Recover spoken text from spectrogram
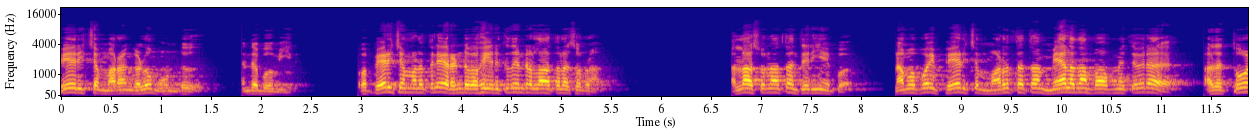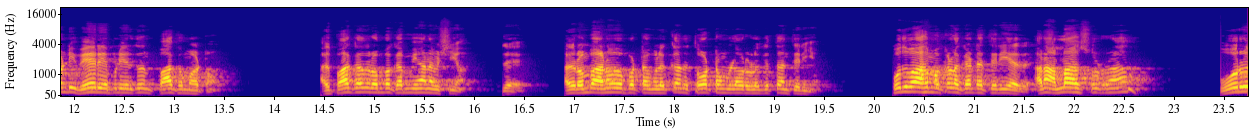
பேரிச்ச மரங்களும் உண்டு இந்த பூமியில். இப்போ பேரிச்ச மரத்திலே ரெண்டு வகை இருக்குது என்று அல்லாத்தால சொல்றான். அல்லாஹ் சொன்னா தான் தெரியும் இப்போ. நம்ம போய் பேரிச்ச மரத்தை தான் மேலே தான் பார்ப்போமே தவிர அதை தோண்டி வேறு எப்படி இருக்குதுன்னு பார்க்க மாட்டோம். அது பார்க்கறது ரொம்ப கம்மியான விஷயம். இது அது ரொம்ப அனுபவப்பட்டவங்களுக்கு அந்த தோட்டம் உள்ளவர்களுக்கு தான் தெரியும். பொதுவாக மக்களை கேட்டால் தெரியாது. ஆனால் அல்லாஹ் சொல்கிறான் ஒரு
